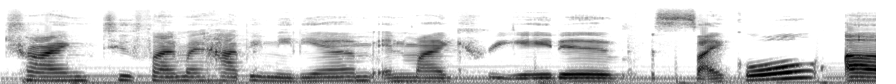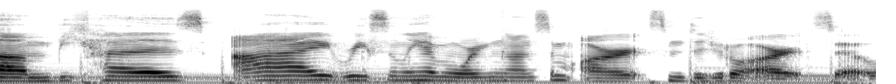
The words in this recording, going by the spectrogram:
trying to find my happy medium in my creative cycle um because I recently have been working on some art, some digital art, so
